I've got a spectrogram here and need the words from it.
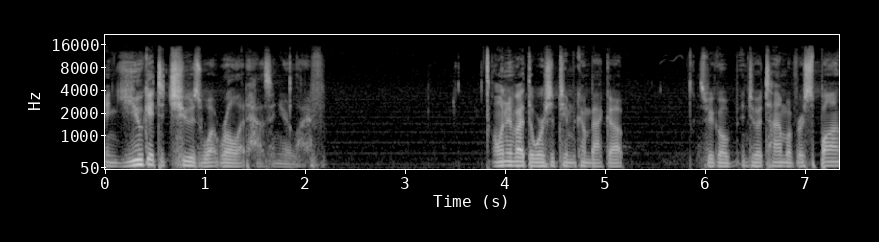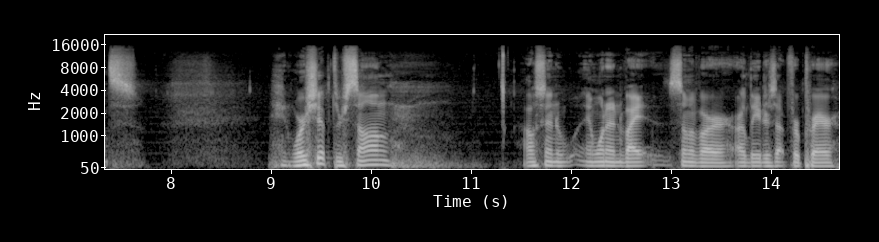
and you get to choose what role it has in your life. I want to invite the worship team to come back up as we go into a time of response and worship through song. I also want to invite some of our, our leaders up for prayer.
